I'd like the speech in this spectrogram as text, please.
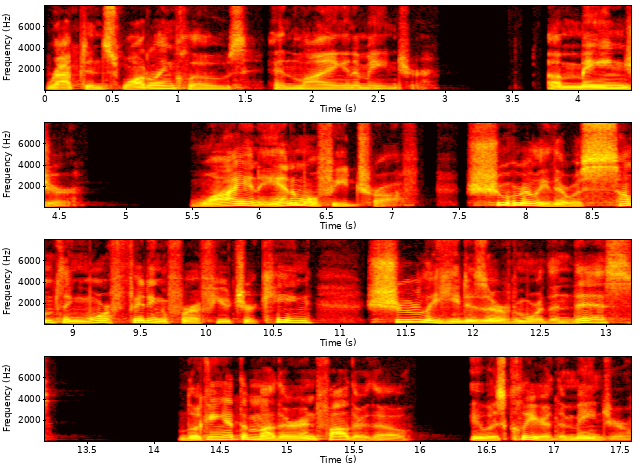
wrapped in swaddling clothes and lying in a manger. A manger. Why an animal feed trough? Surely there was something more fitting for a future king. Surely he deserved more than this. Looking at the mother and father, though, it was clear the manger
